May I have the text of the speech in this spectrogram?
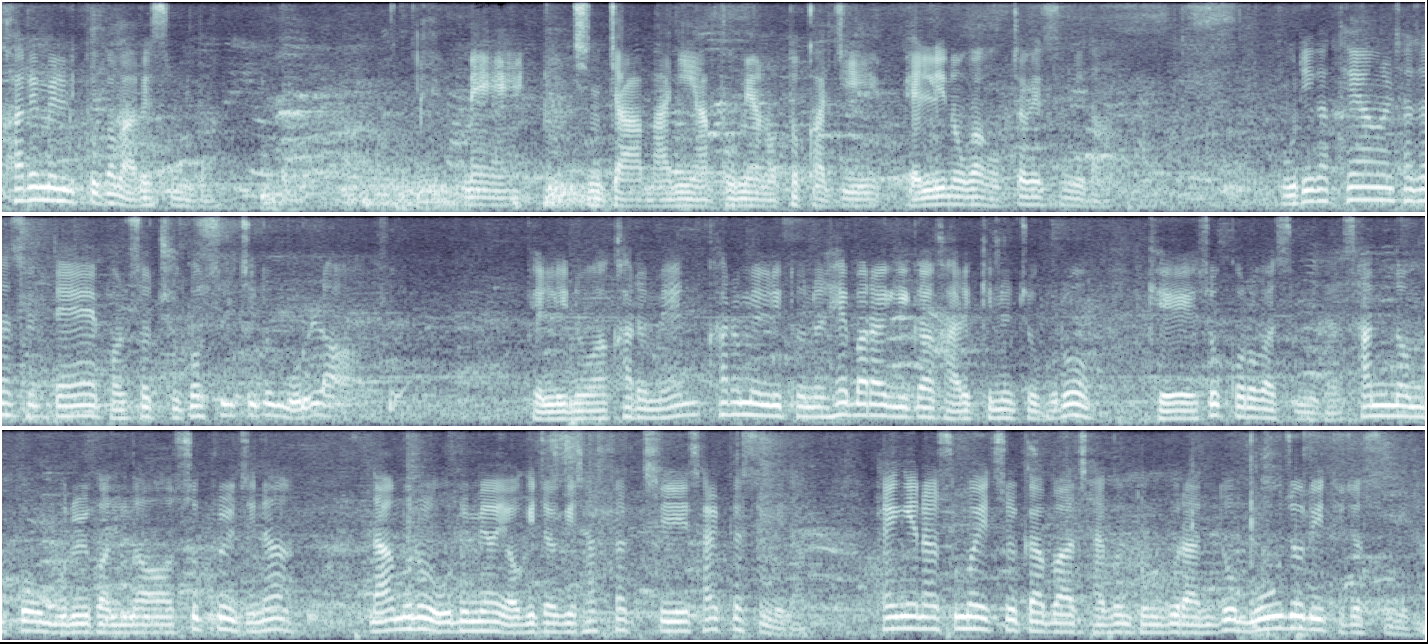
카르멜리토가 말했습니다. 네, 진짜 많이 아프면 어떡하지? 벨리노가 걱정했습니다. 우리가 태양을 찾았을 때 벌써 죽었을지도 몰라. 벨리노와 카르멘, 카르멜리토는 해바라기가 가리키는 쪽으로 계속 걸어갔습니다. 산 넘고 물을 건너 숲을 지나 나무를 오르며 여기저기 샅샅이 살폈습니다. 행여나 숨어 있을까봐 작은 동굴 안도 모조리 뒤졌습니다.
